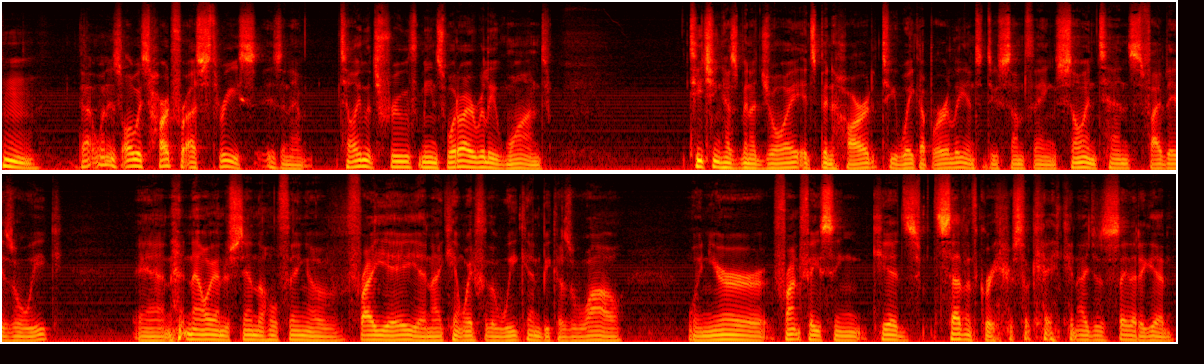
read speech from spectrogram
Hmm, that one is always hard for us three, isn't it? Telling the truth means what do I really want? teaching has been a joy. It's been hard to wake up early and to do something so intense five days a week. And now I understand the whole thing of Friday, and I can't wait for the weekend because wow, when you're front facing kids, seventh graders, okay, can I just say that again?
